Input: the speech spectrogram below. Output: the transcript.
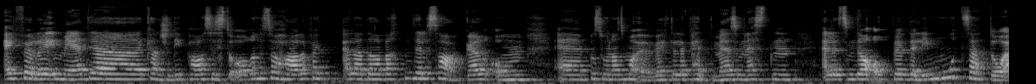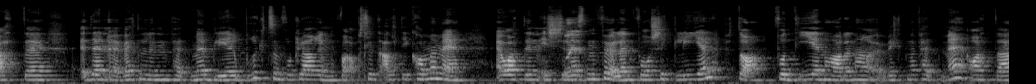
jeg føler i media kanskje de par siste årene så har det, fakt eller det har vært en del saker om eh, personer som har overvekt eller fedme, som nesten Eller som de har opplevd veldig motsatt, og at eh, den overvekten eller den fedme blir brukt som forklaring for absolutt alt de kommer med, og at en ikke nesten føler en får skikkelig hjelp da, fordi en har denne overvekten og fedme. og at da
